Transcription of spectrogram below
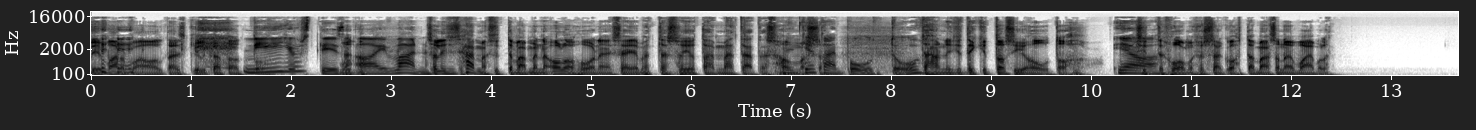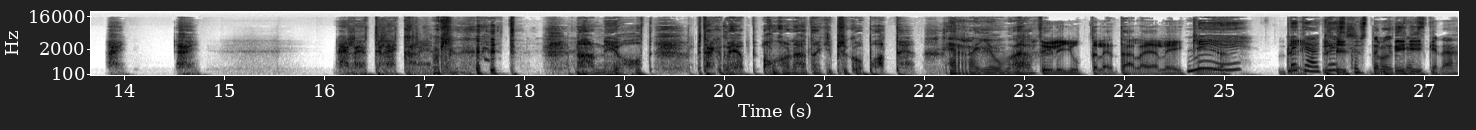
niin varmaan oltaisiin kyllä katsottu. Niin justiinsa, Mut- aivan. Se oli siis hämmästyttävää mennä olohuoneeseen ja mä, tässä on jotain mätää tässä Nyt hommassa. jotain puuttuu. Tämä on nyt jotenkin tosi outo. Joo. Sitten huomasin jossain kohtaa, mä sanoin vaimolle, hei, hei, näillä ei ole telekkaria. Nämä on niin oot. Pitääkö meidän, onko nämä jotakin psykopaatteja? Herra Jumala. Nämä tyyli juttelee täällä ja leikkii. Ja, Niin. Ne käy keskusteluita keskenään.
